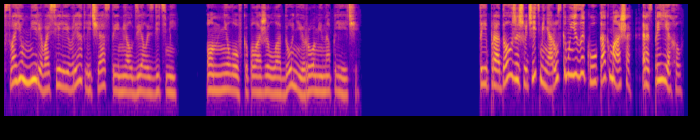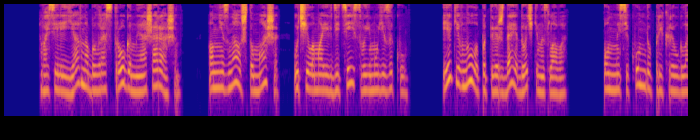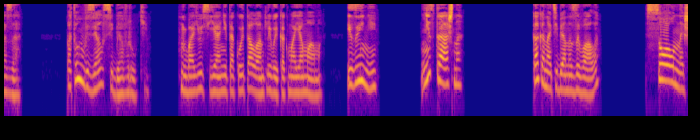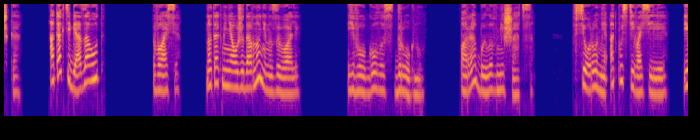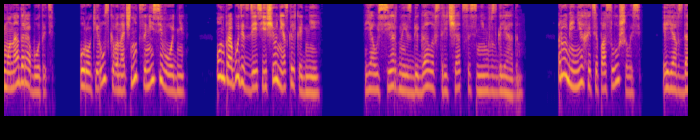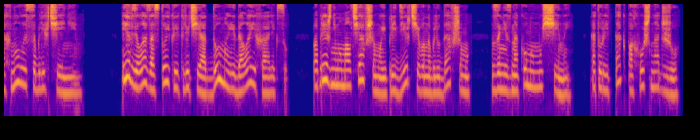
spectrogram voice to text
В своем мире Василий вряд ли часто имел дело с детьми. Он неловко положил ладони Роме на плечи. «Ты продолжишь учить меня русскому языку, как Маша, раз приехал». Василий явно был растроган и ошарашен. Он не знал, что Маша учила моих детей своему языку. Я кивнула, подтверждая дочкины слова. Он на секунду прикрыл глаза. Потом взял себя в руки. «Боюсь, я не такой талантливый, как моя мама. Извини». «Не страшно». «Как она тебя называла?» «Солнышко. А как тебя зовут?» «Вася. Но так меня уже давно не называли». Его голос дрогнул. Пора было вмешаться. «Все, Роме, отпусти Василия. Ему надо работать. Уроки русского начнутся не сегодня, он пробудет здесь еще несколько дней. Я усердно избегала встречаться с ним взглядом. Роми нехотя послушалась, и я вздохнула с облегчением. Я взяла за стойкой ключи от дома и дала их Алексу, по-прежнему молчавшему и придирчиво наблюдавшему за незнакомым мужчиной, который так похож на Джо,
